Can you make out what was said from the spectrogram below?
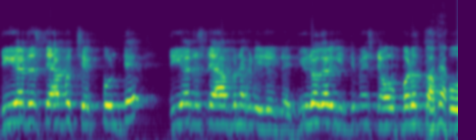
డిఆర్ స్టాఫ్ చెప్పుంటే డిఆర్ స్టాఫ్ అక్కడ హీరో గారికి ఇంటిమేషన్ ఇవ్వకపోవడం తప్పు.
